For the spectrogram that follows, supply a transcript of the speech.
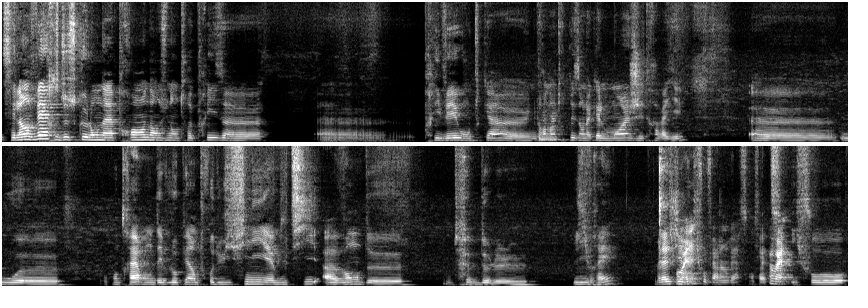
c'est l'inverse de ce que l'on apprend dans une entreprise euh, euh, privée ou en tout cas euh, une grande mmh entreprise dans laquelle moi j'ai travaillé, où au contraire on développait un produit fini et abouti avant de, de, le livrer. Mais là je dirais qu'il faut faire l'inverse en fait. Il faut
